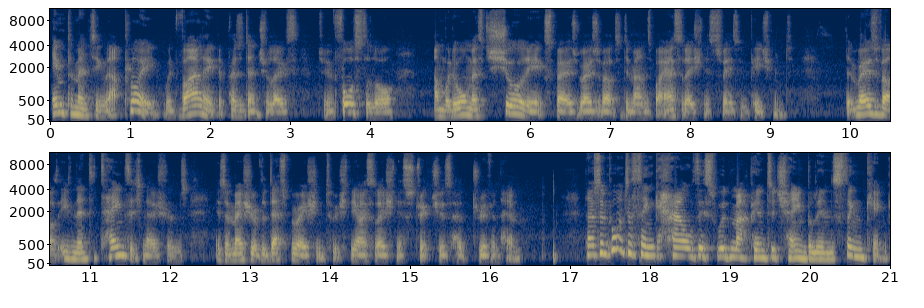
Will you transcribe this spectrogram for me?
Implementing that ploy would violate the presidential oath to enforce the law and would almost surely expose Roosevelt to demands by isolationists for his impeachment. That Roosevelt even entertained such notions is a measure of the desperation to which the isolationist strictures had driven him. Now, it's important to think how this would map into Chamberlain's thinking.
